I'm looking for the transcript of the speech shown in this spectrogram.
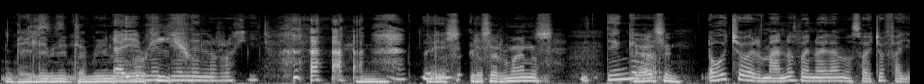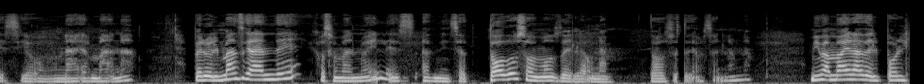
De ahí le vienen también los ahí me rojillos. vienen los rojillos. Los, hermanos, Tengo ¿qué hacen? ocho hermanos, bueno, éramos ocho, falleció una hermana, pero el más grande, José Manuel, es administrador. Todos somos de la UNAM, todos estudiamos en la UNAM. Mi mamá era del Poli.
